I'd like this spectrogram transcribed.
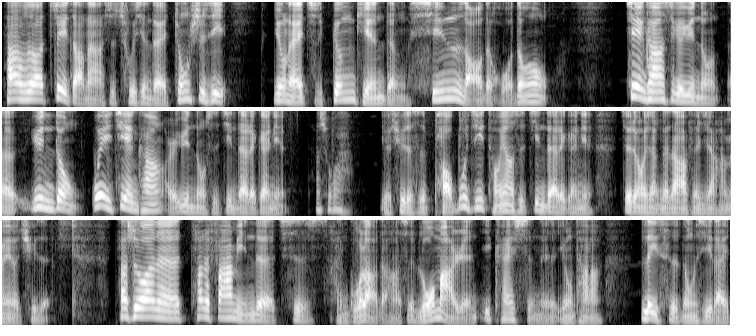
他说最早呢是出现在中世纪，用来指耕田等辛劳的活动。健康是个运动，呃，运动为健康而运动是近代的概念。他说啊。有趣的是，跑步机同样是近代的概念，这点我想跟大家分享，还蛮有趣的。他说呢，他的发明的是很古老的哈，是罗马人一开始呢用它类似的东西来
